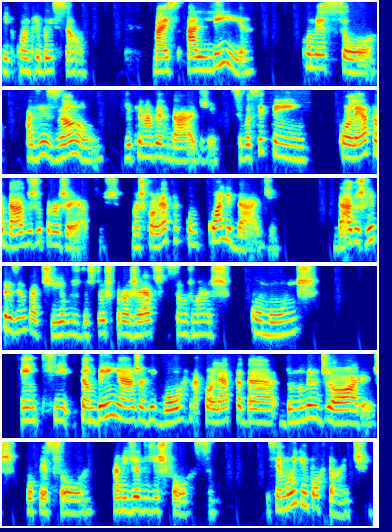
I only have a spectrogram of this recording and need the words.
e contribuição. Mas ali começou a visão de que, na verdade, se você tem coleta dados de projetos, mas coleta com qualidade, dados representativos dos teus projetos, que são os mais comuns, em que também haja rigor na coleta da, do número de horas por pessoa, a medida de esforço. Isso é muito importante.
